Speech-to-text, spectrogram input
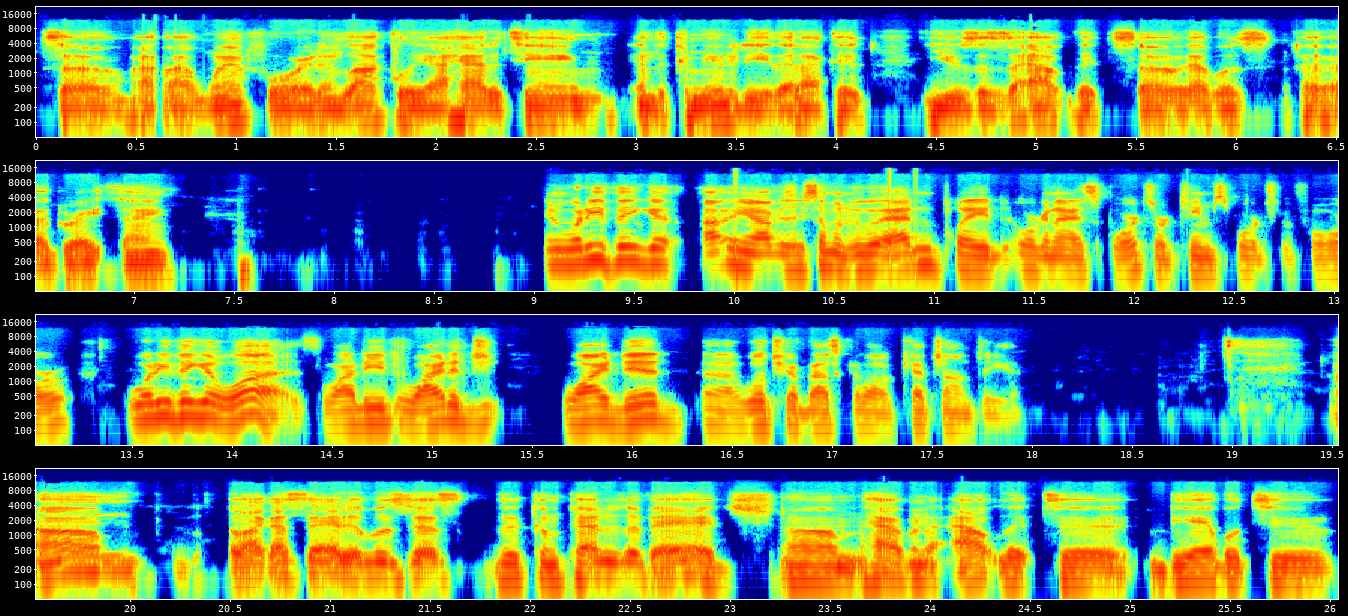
so I, I, went for it, and luckily I had a team in the community that I could use as an outlet. So that was a, a great thing. And what do you think? I mean, obviously, someone who hadn't played organized sports or team sports before, what do you think it was? Why did why did you why did uh, wheelchair basketball catch on to you? Um, like I said, it was just the competitive edge, um, having an outlet to be able to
